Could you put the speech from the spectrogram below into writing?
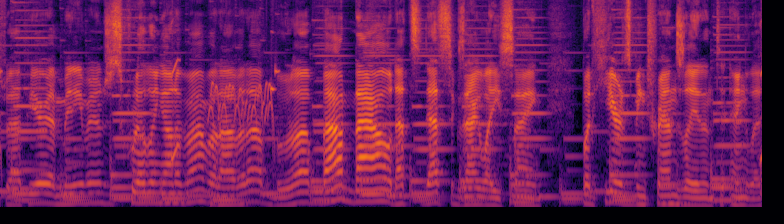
If up here at minivan just scribbling on a blah blah blah blah blah now. That's that's exactly what he's saying. But here it's being translated into English.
